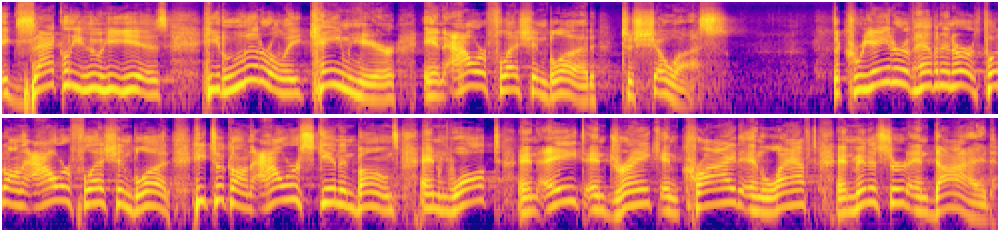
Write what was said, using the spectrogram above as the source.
exactly who He is, He literally came here in our flesh and blood to show us. The creator of heaven and earth put on our flesh and blood. He took on our skin and bones and walked and ate and drank and cried and laughed and ministered and died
